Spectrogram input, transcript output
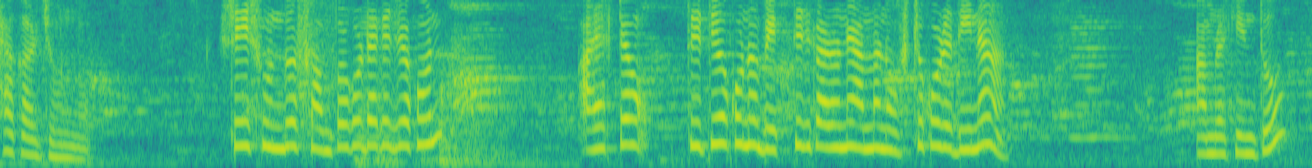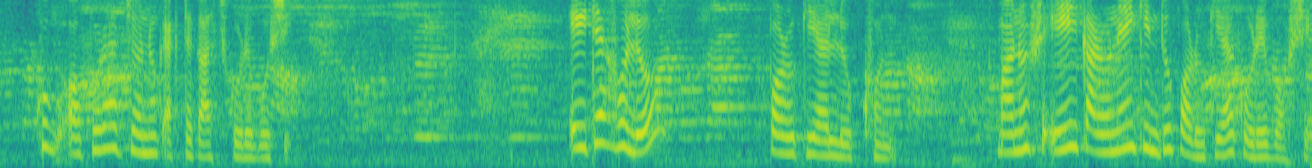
থাকার জন্য। সেই সুন্দর সম্পর্কটাকে যখন আর একটা তৃতীয় কোনো ব্যক্তির কারণে আমরা নষ্ট করে দিই না, আমরা কিন্তু খুব অপরাধজনক একটা কাজ করে বসি। এইটা হলো পরকীয়ার লক্ষণ। মানুষ এই কারণেই কিন্তু পরকীয়া করে বসে।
